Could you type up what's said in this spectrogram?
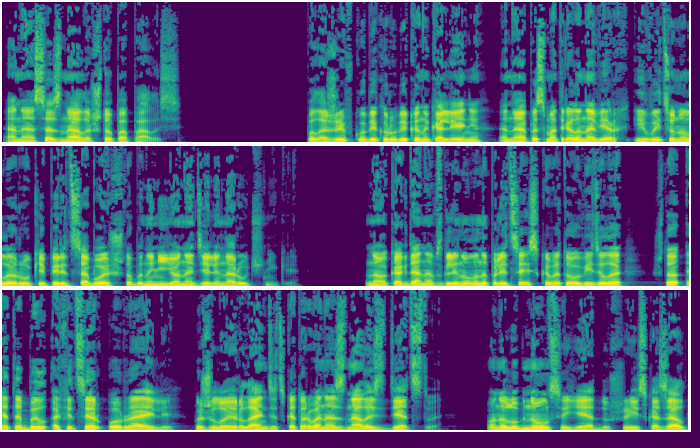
Она осознала, что попалась. Положив кубик Рубика на колени, она посмотрела наверх и вытянула руки перед собой, чтобы на нее надели наручники. Но когда она взглянула на полицейского, то увидела, что это был офицер О'Райли, пожилой ирландец, которого она знала с детства. Он улыбнулся ей от души и сказал,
